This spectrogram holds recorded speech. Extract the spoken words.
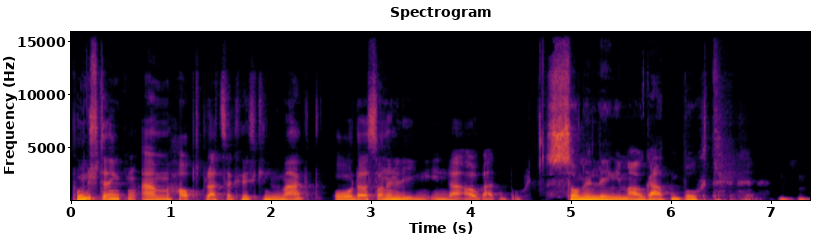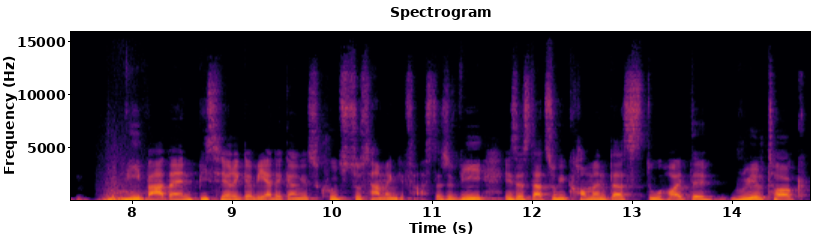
Punsch trinken am Hauptplatzer Christkindlmarkt oder Sonnenliegen in der Augartenbucht? Sonnenliegen im Augartenbucht. Wie war dein bisheriger Werdegang jetzt kurz zusammengefasst? Also wie ist es dazu gekommen, dass du heute Real Talk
